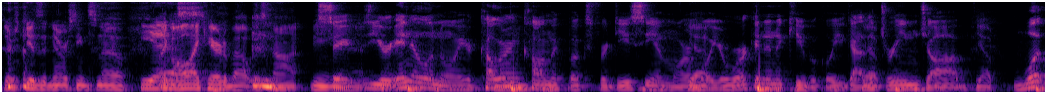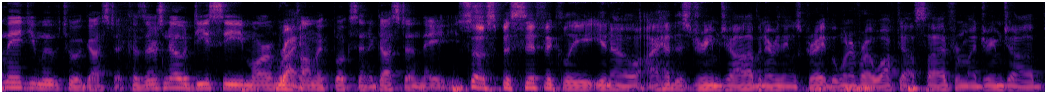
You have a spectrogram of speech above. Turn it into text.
there's kids that never seen snow like all i cared about was not being So in that. you're in Illinois. You're coloring comic books for DC and Marvel. Mm-hmm. Yep. You're working in a cubicle. You got the dream job. Yep. What made you move to Augusta? Because there's no DC Marvel Right. comic books in Augusta in the 80s. So specifically, you know, I had this dream job and everything was great, but whenever I walked outside from my dream job,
